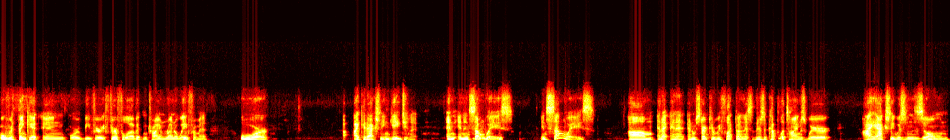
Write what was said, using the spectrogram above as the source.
overthink it and or be very fearful of it and try and run away from it, or I could actually engage in it. And and in some mm-hmm. ways in some ways um and i and, I, and i'm starting to reflect on this there's a couple of times where i actually was in the zone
